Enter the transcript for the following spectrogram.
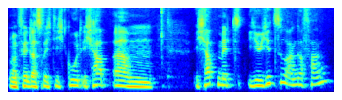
und finde das richtig gut. Ich habe ähm, hab mit Jiu-Jitsu angefangen.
